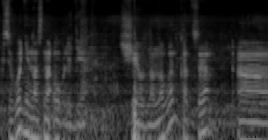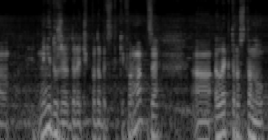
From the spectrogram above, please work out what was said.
Так, сьогодні у нас на огляді ще одна новинка. Це а, мені дуже, до речі, подобається такий формат. Це а, електростанок.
